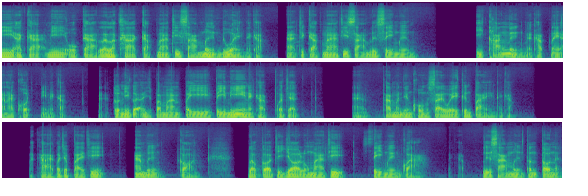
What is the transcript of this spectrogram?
มีอากาศมีโอกาสและราคากลับมาที่ 30,000 ด้วยนะครับ อาจจะกลับมาที่ 3 หรือ 40,000 อีกครั้งหนึ่งนะครับในอนาคตนี่นะครับ ตัวนี้ก็ประมาณปีปีนี้นะครับ ก็จะถ้ามันยังคงไซด์เวย์ขึ้นไปนะครับ ราคาก็จะไปที่ 50,000 ก่อน แล้วก็จะย่อลงมาที่ 40,000 กว่านะครับหรือ 30,000 ต้นๆน่ะ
